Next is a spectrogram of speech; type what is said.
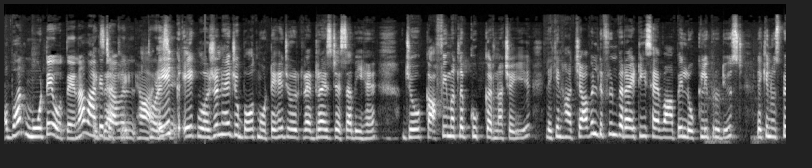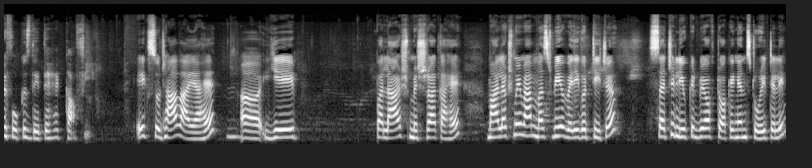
और बहुत मोटे होते हैं ना वहाँ exactly. के चावल हाँ एक। एक वर्जन है जो बहुत मोटे है जो रेड राइस जैसा भी है जो काफ़ी मतलब कुक करना चाहिए। लेकिन हाँ चावल डिफरेंट वेराइटीज़ है वहाँ पे लोकली प्रोड्यूस इंटरेस्ट लेकिन उस पर फोकस देते हैं काफ़ी। एक सुझाव आया है आ, ये पलाश मिश्रा का है। Mahalakshmi ma'am must be a very good teacher. Such a lucid way of talking and story telling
